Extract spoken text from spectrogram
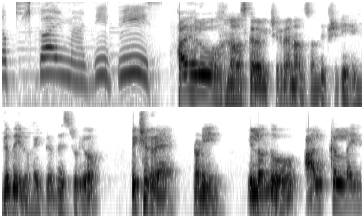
ಸಬ್ಸ್ಕ್ರೈಬ್ ಮಾಡಿ ಪ್ಲೀಸ್ ಹಾಯ್ ಹಲೋ ನಮಸ್ಕಾರ ವೀಕ್ಷಕರೇ. ನಾನು ಸಂದೀಪ್ ಶೆಟ್ಟಿ ಹೆಗ್ಗದ್ದೆ ಇದು ಹೆಗ್ಗದ್ದೆ ಸ್ಟುಡಿಯೋ ವೀಕ್ಷಕರೇ ನೋಡಿ ಇಲ್ಲೊಂದು ಆಲ್ಕಲೈನ್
